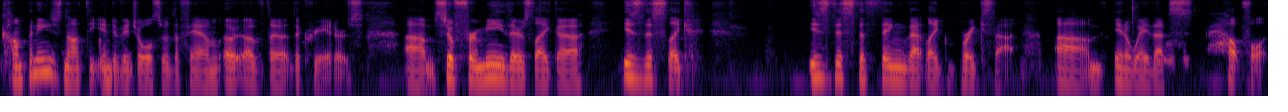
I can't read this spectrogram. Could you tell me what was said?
companies not the individuals or the family uh, of the the creators um, so for me there's like a is this like is this the thing that like breaks that um, in a way that's helpful?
